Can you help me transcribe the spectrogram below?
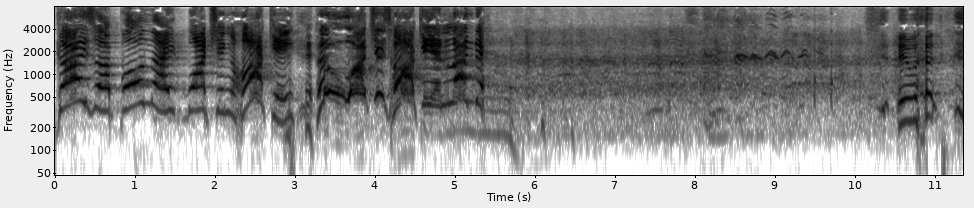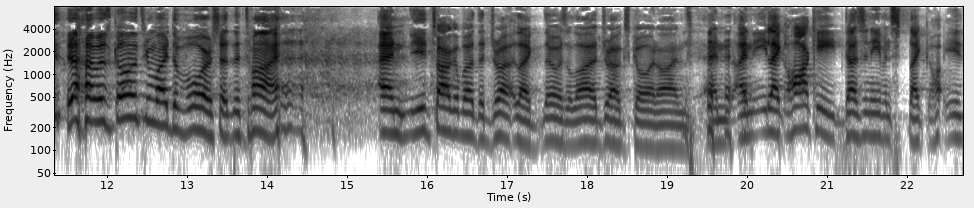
guy's up all night watching hockey. Who watches hockey in London? It was, yeah, I was going through my divorce at the time. And you talk about the drug, like there was a lot of drugs going on, and and he- like hockey doesn't even like it,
